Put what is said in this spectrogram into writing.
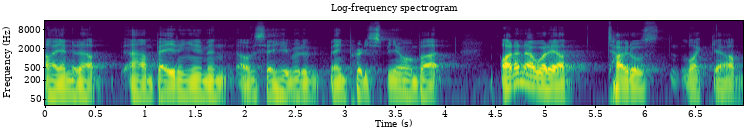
I ended up um, beating him, and obviously he would have been pretty spewing. But I don't know what our totals, like our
